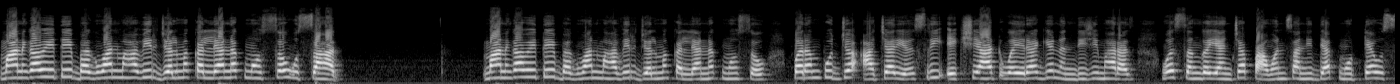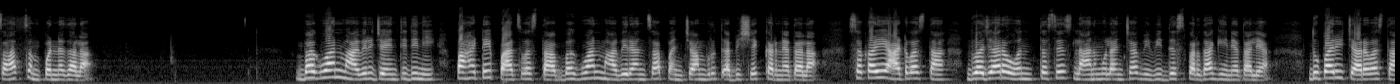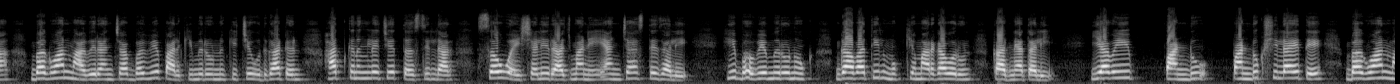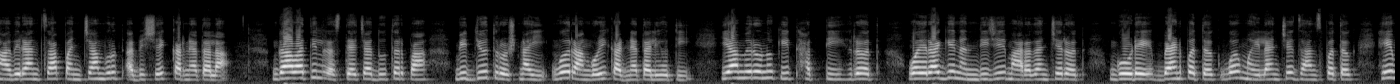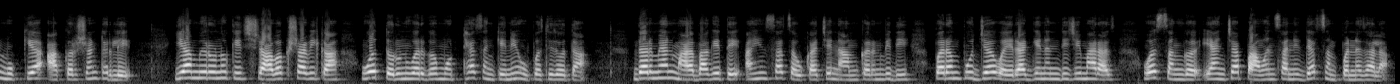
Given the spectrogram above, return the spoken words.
माणगाव येथे भगवान महावीर जन्म कल्याणक महोत्सव उत्साहात. माणगाव येथे भगवान महावीर जन्म कल्याणक महोत्सव परमपूज्य आचार्य श्री एकशे आठ वैराग्य नंदीजी महाराज व संघ यांच्या पावन सानिध्यात मोठ्या उत्साहात संपन्न झाला. भगवान महावीर जयंती दिनी पहाटे पाच वाजता भगवान महावीरांचा पंचामृत अभिषेक करण्यात आला. सकाळी आठ वाजता ध्वजारोहण तसेच लहान मुलांच्या विविध स्पर्धा घेण्यात आल्या. दुपारी चार वाजता भगवान महावीरांच्या भव्य पालखी मिरवणुकीचे उद्घाटन हातकणंगलेचे तहसीलदार सौ वैशाली राजमाने यांच्या हस्ते झाले. ही भव्य मिरवणूक गावातील मुख्य मार्गावरून काढण्यात आली. यावेळी पांडू पांडुकशिला येथे भगवान महावीरांचा पंचामृत अभिषेक करण्यात आला. गावातील रस्त्याच्या दुतर्फा विद्युत रोषणाई व रांगोळी काढण्यात आली होती. या मिरवणुकीत हत्ती रथ वैराग्य नंदीजी महाराजांचे रथ घोडे बँड पथक व महिलांचे झांज पथक हे मुख्य आकर्षण ठरले. या मिरवणुकीत श्रावक श्राविका व तरुण वर्ग मोठ्या संख्येने उपस्थित होता. दरम्यान माळबाग येथे अहिंसा चौकाचे नामकरण विधी परमपूज्य वैराग्य नंदीजी महाराज व संघ यांच्या पावन सानिध्यात संपन्न झाला.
